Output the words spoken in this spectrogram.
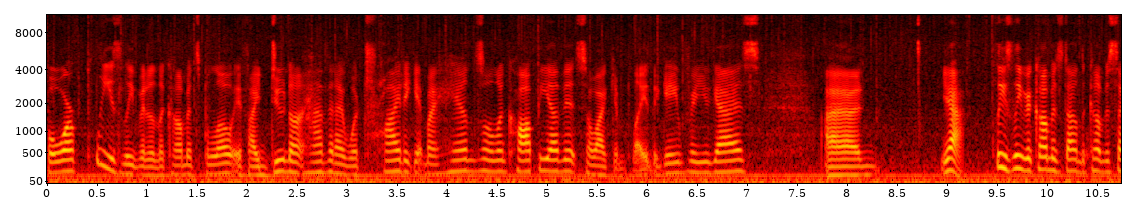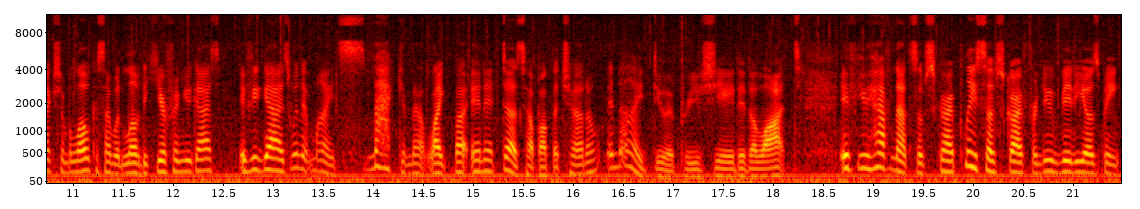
4, please leave it in the comments below. If I do not have it, I will try to get my hands on a copy of it so I can play the game for you guys. And yeah, please leave your comments down in the comment section below because I would love to hear from you guys. If you guys wouldn't mind smacking that like button, it does help out the channel, and I do appreciate it a lot. If you have not subscribed, please subscribe for new videos being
